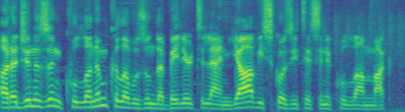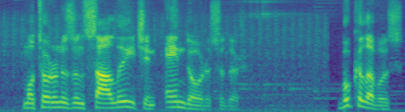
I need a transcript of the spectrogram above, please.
Aracınızın kullanım kılavuzunda belirtilen yağ viskozitesini kullanmak, motorunuzun sağlığı için en doğrusudur. Bu kılavuz,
